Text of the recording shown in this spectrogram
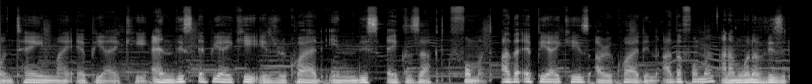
contain my API key and this API key is required in this exact format. Other API keys are required in other formats and I'm going to visit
